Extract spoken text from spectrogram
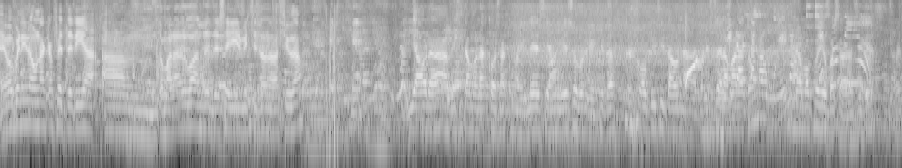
Hemos venido a una cafetería a mm, tomar algo antes de seguir visitando la ciudad y ahora visitamos las cosas como iglesias y eso porque no hemos visitado nada con esto de la maratón no hemos podido pasar, así que pues...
